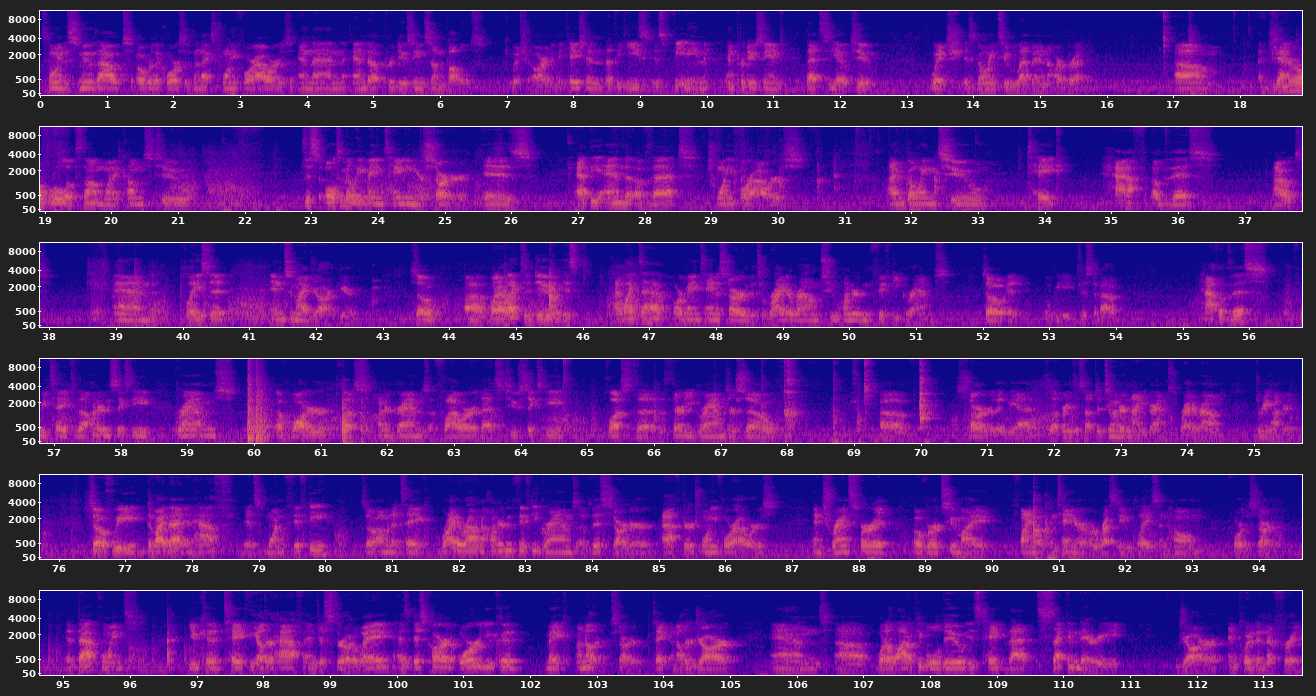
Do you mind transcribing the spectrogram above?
It's going to smooth out over the course of the next 24 hours and then end up producing some bubbles, which are an indication that the yeast is feeding and producing that CO2, which is going to leaven our bread. Um, a general rule of thumb when it comes to just ultimately maintaining your starter is at the end of that 24 hours, I'm going to take half of this out and place it into my jar here. So uh, what I like to do is I like to have or maintain a starter that's right around 250 grams. So it will be just about half of this. If we take the 160 grams of water plus 100 grams of flour, that's 260 plus the, the 30 grams or so of starter that we add. So that brings us up to 290 grams, right around 300. So if we divide that in half, it's 150. So I'm gonna take right around 150 grams of this starter after 24 hours and transfer it over to my final container or resting place and home for the starter. At that point, you could take the other half and just throw it away as discard, or you could make another starter. Take another jar, and uh, what a lot of people will do is take that secondary jar and put it in their fridge.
